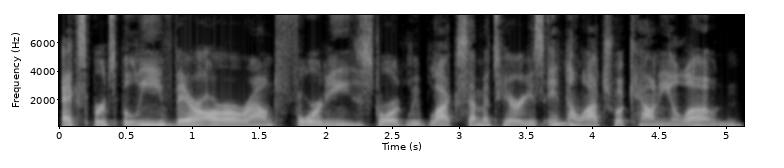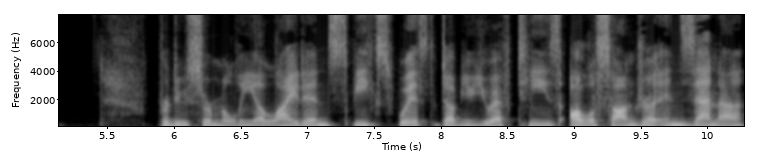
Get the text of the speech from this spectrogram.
Experts believe there are around 40 historically black cemeteries in Alachua County alone. Producer Malia Leiden speaks with WUFT's Alessandra Inzena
